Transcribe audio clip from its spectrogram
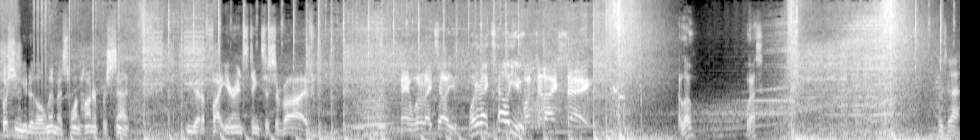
pushing you to the limits 100%. You gotta fight your instinct to survive. Man, what did I tell you? What did I tell you? What did I say? Hello? Wes? Who's that?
